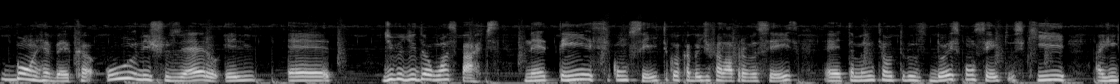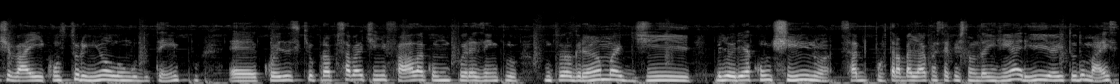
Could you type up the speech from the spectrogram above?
Bom, Rebeca, o lixo zero ele é dividido em algumas partes né, tem esse conceito que eu acabei de falar para vocês. É, também tem outros dois conceitos que a gente vai construindo ao longo do tempo, é, coisas que o próprio Sabatini fala, como por exemplo um programa de melhoria contínua, sabe, por trabalhar com essa questão da engenharia e tudo mais.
